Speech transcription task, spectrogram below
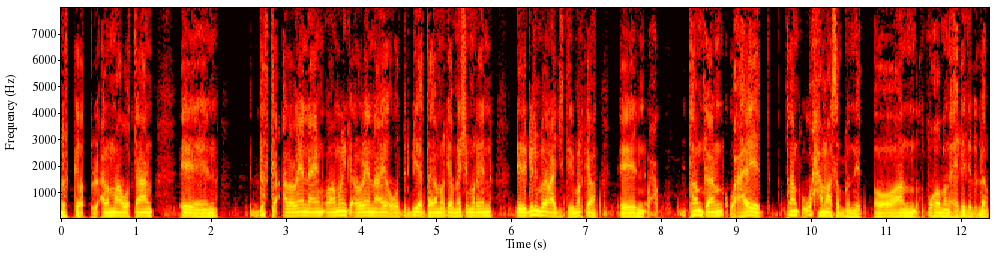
dharka calamaha wataan dadka calaleynaya maamooyinka calaleynaya oo derbiyaha taagan markaa meesha marayna dhiirigelin badan aa jirtay. Marka taamkan waxay ahayd taamka ugu xamaasad badneed oo aan ku qaban xiriirka dhadhaab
